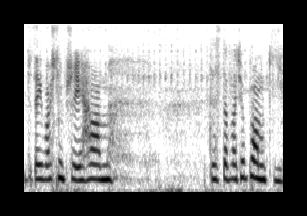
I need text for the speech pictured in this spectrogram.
I Tutaj właśnie przejechałam testować oponki.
